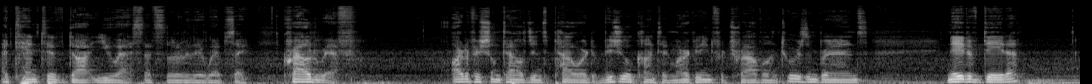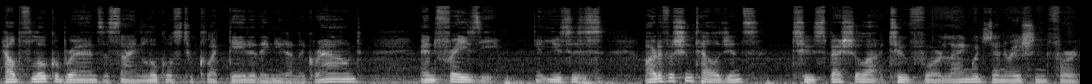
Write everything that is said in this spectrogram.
Attentive.us. That's literally their website. CrowdRiff. Artificial intelligence powered visual content marketing for travel and tourism brands. Native Data helps local brands assign locals to collect data they need on the ground. And Phrasee. It uses artificial intelligence to specialize to for language generation for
